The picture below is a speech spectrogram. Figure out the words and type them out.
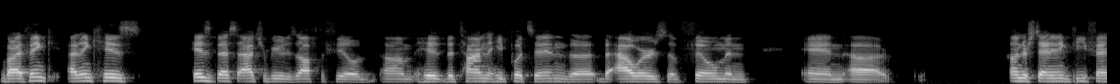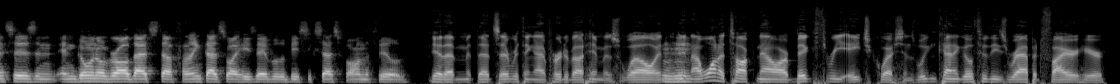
but I think I think his his best attribute is off the field. Um, his the time that he puts in, the the hours of film and and uh, understanding defenses and, and going over all that stuff. I think that's why he's able to be successful on the field. Yeah, that that's everything I've heard about him as well. And, mm-hmm. and I want to talk now our big three H questions. We can kind of go through these rapid fire here,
